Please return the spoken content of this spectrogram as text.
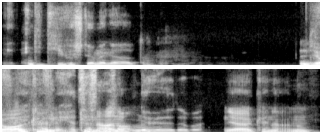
Der hat endlich tiefe Stimme gehabt. Ja, vielleicht, kein, vielleicht keine so Ahnung. angehört, aber. Ja, keine Ahnung.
